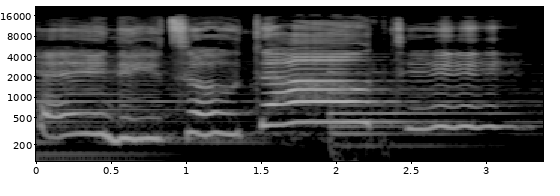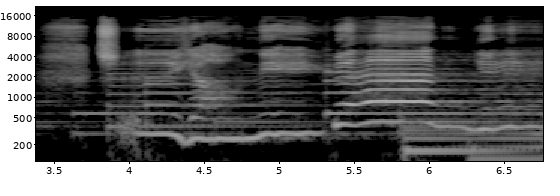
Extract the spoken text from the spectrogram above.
陪你走到底，只要你愿意。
